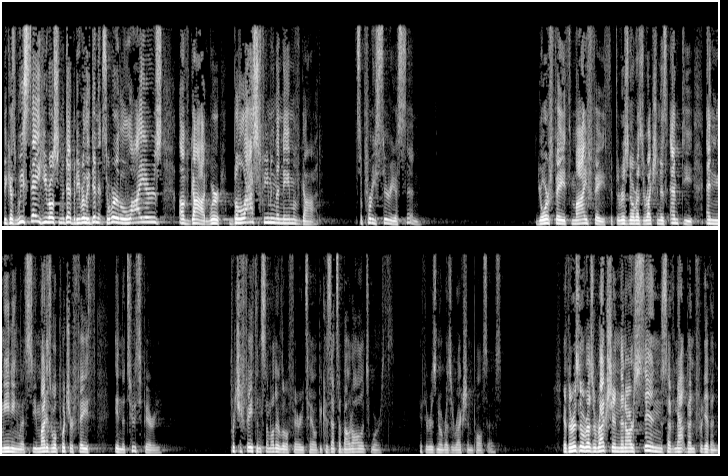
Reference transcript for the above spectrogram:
Because we say he rose from the dead, but he really didn't. So we're liars of God. We're blaspheming the name of God. It's a pretty serious sin. Your faith, my faith, if there is no resurrection, is empty and meaningless. You might as well put your faith in the tooth fairy Put your faith in some other little fairy tale because that's about all it's worth if there is no resurrection, Paul says. If there is no resurrection, then our sins have not been forgiven.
